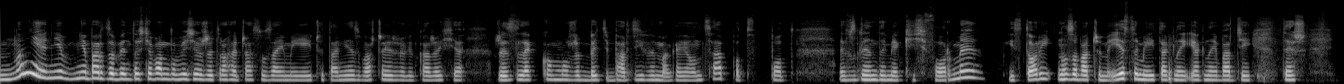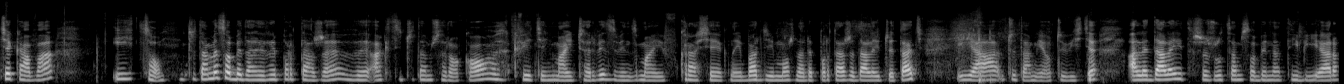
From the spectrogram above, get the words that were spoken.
No nie, nie, nie bardzo objętościowa, no to myślę, że trochę czasu zajmie jej czytanie, zwłaszcza jeżeli okaże się, że jest lekko, może być bardziej wymagająca pod, pod względem jakiejś formy, historii. No zobaczymy. Jestem jej tak naj, jak najbardziej też ciekawa. I co? Czytamy sobie dalej reportaże. W akcji czytam szeroko. Kwiecień, maj, czerwiec, więc maj w krasie jak najbardziej można reportaże dalej czytać. I ja czytam je oczywiście, ale dalej przerzucam sobie na TBR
